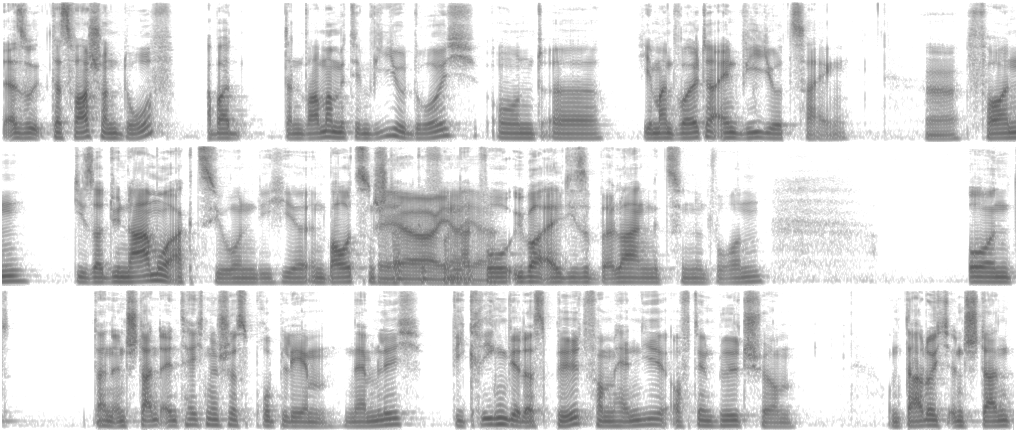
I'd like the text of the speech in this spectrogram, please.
also das war schon doof, aber dann war man mit dem Video durch und äh, jemand wollte ein Video zeigen Ja. von dieser Dynamo-Aktion, die hier in Bautzen Ja, stattgefunden hat, wo überall diese Böller angezündet wurden. Und dann entstand ein technisches Problem, nämlich, wie kriegen wir das Bild vom Handy auf den Bildschirm? Und dadurch entstand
